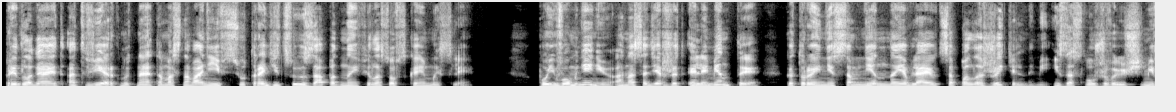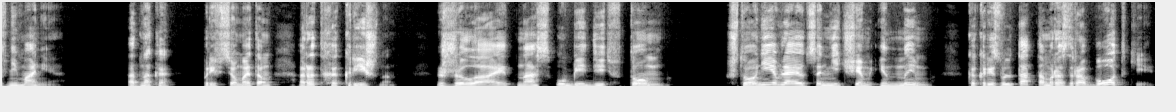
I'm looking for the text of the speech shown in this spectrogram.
предлагает отвергнуть на этом основании всю традицию западной философской мысли. По его мнению, она содержит элементы, которые, несомненно, являются положительными и заслуживающими внимания. Однако при всем этом Радха Кришнан желает нас убедить в том, что они являются ничем иным, как результатом разработки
